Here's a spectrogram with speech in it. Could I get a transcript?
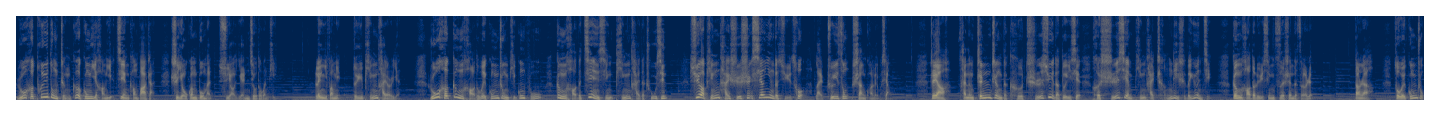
如何推动整个公益行业健康发展，是有关部门需要研究的问题。另一方面，对于平台而言，如何更好地为公众提供服务，更好地践行平台的初心，需要平台实施相应的举措来追踪善款流向，这样才能真正的可持续地兑现和实现平台成立时的愿景，更好地履行自身的责任。当然啊，作为公众，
